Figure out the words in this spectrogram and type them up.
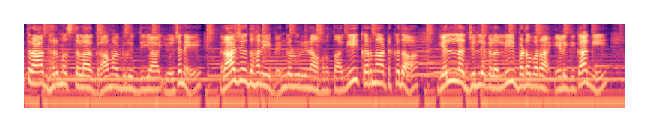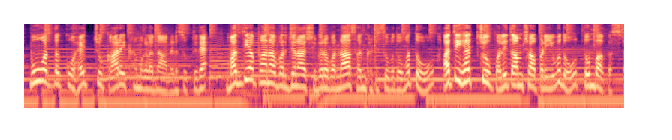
ಕ್ಷೇತ್ರ ಧರ್ಮಸ್ಥಳ ಗ್ರಾಮಾಭಿವೃದ್ಧಿಯ ಯೋಜನೆ ರಾಜಧಾನಿ ಬೆಂಗಳೂರಿನ ಹೊರತಾಗಿ ಕರ್ನಾಟಕದ ಎಲ್ಲ ಜಿಲ್ಲೆಗಳಲ್ಲಿ ಬಡವರ ಏಳಿಗೆಗಾಗಿ ಮೂವತ್ತಕ್ಕೂ ಹೆಚ್ಚು ಕಾರ್ಯಕ್ರಮಗಳನ್ನು ನಡೆಸುತ್ತಿದೆ. ಮದ್ಯಪಾನ ವರ್ಜನಾ ಶಿಬಿರವನ್ನ ಸಂಘಟಿಸುವುದು ಮತ್ತು ಅತಿ ಹೆಚ್ಚು ಫಲಿತಾಂಶ ಪಡೆಯುವುದು ತುಂಬಾ ಕಷ್ಟ.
